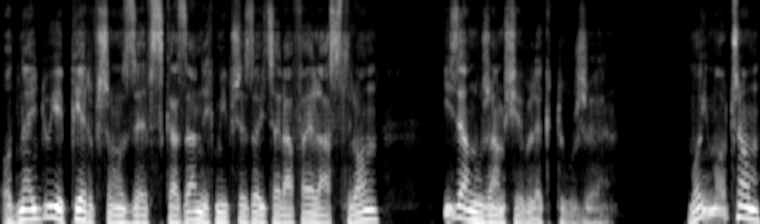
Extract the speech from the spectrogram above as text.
odnajduję pierwszą ze wskazanych mi przez ojca Rafaela stron i zanurzam się w lekturze. Moim oczom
